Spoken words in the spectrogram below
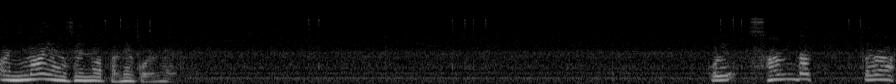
あ2万4000円になったねこれね。これ3だったら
